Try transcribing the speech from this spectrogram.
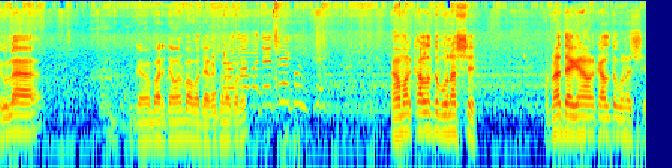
এগুলা গ্রামের বাড়িতে আমার বাবা দেখাশোনা করে। আমার কালো তো বোন আসছে আপনারা দেখেন আমার কালো তো বোন আসছে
